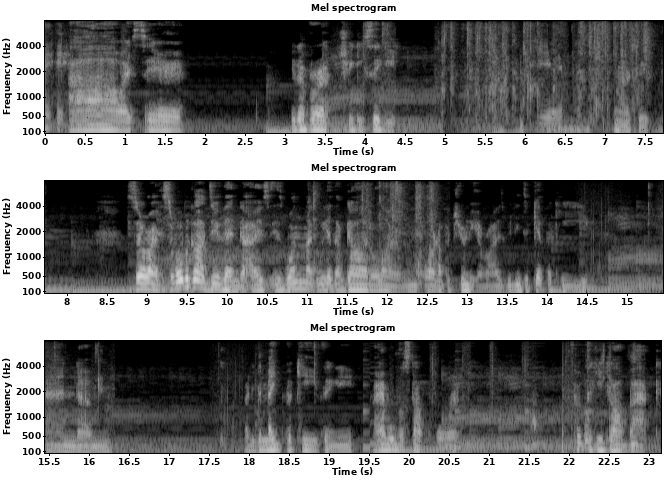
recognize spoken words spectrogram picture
Oh, I see. You're going for a cheeky siggy. yeah. Oh, I see. So right, so what we gotta do then, guys, is when like we get that guard alone or an opportunity arises, we need to get the key, and um, I need to make the key thingy. I have all the stuff for it. Put the key card back,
